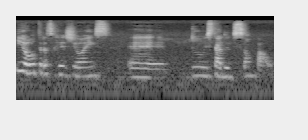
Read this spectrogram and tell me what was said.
e outras regiões é, do estado de São Paulo.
